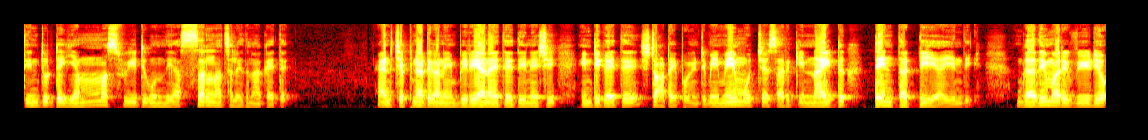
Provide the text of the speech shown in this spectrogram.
తింటుంటే ఎమ్మ స్వీట్గా ఉంది అస్సలు నచ్చలేదు నాకైతే. అండ్ చెప్పినట్టుగానే బిర్యానీ అయితే తినేసి ఇంటికైతే స్టార్ట్ అయిపోయింది. మేము వచ్చేసరికి నైట్ టెన్ థర్టీ అయ్యింది. గది మరి వీడియో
